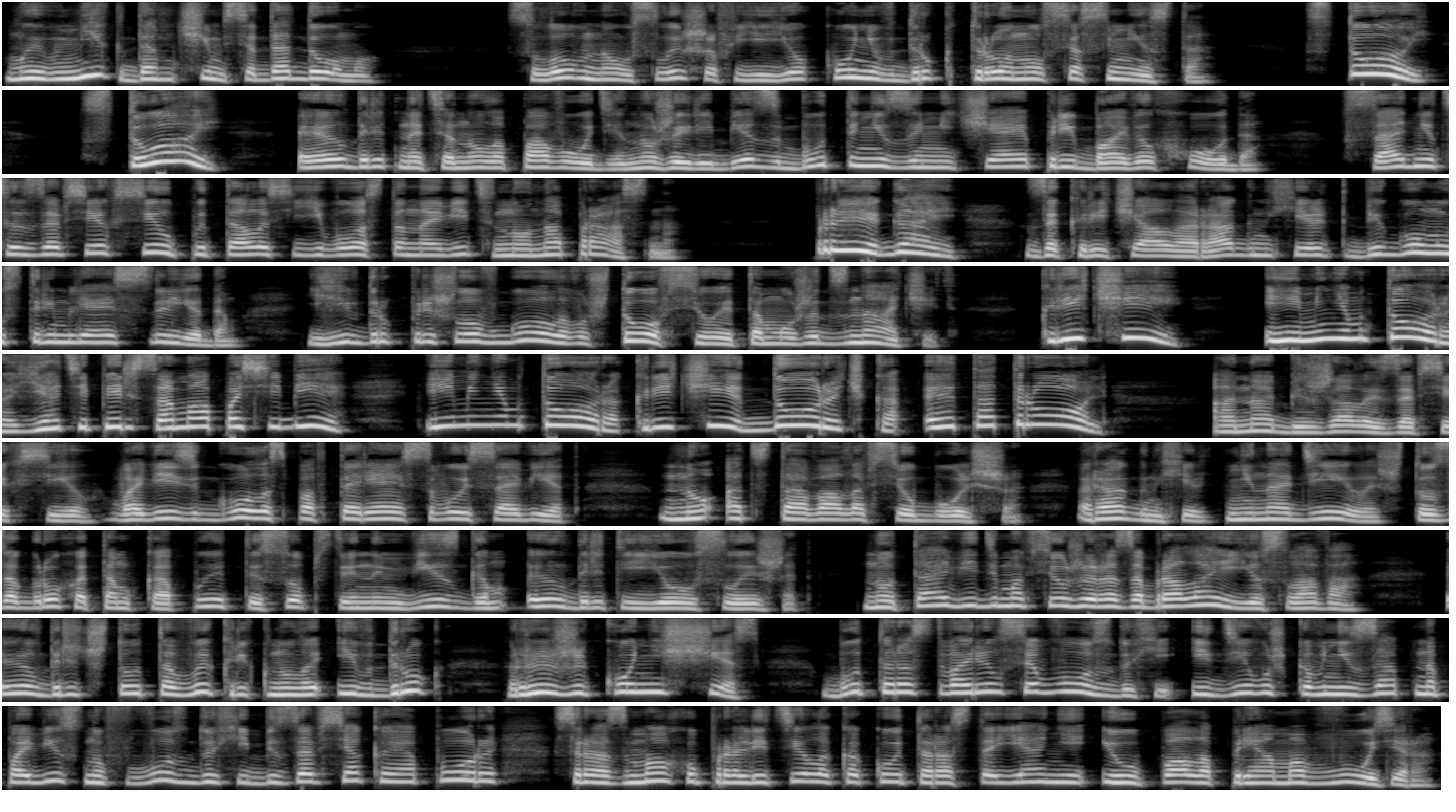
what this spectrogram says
«Мы вмиг домчимся до дому». Словно услышав ее, конь вдруг тронулся с места. «Стой!» «Стой!» Элдрид натянула поводья, но жеребец, будто не замечая, прибавил хода. Всадница изо всех сил пыталась его остановить, но напрасно. «Прыгай!» — закричала Рагнхельд, бегом устремляясь следом. Ей вдруг пришло в голову, что все это может значить. «Кричи! Именем Тора я теперь сама по себе! Именем Тора! Кричи, дурочка, это тролль!» Она бежала изо всех сил, во весь голос повторяя свой совет, но отставала все больше. Рагнхельд не надеялась, что за грохотом копыт и собственным визгом Элдрид ее услышит. Но та, видимо, все же разобрала ее слова. Элдрид что-то выкрикнула, и вдруг рыжий конь исчез, будто растворился в воздухе, и девушка, внезапно повиснув в воздухе безо всякой опоры, с размаху пролетела какое-то расстояние и упала прямо в озеро.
